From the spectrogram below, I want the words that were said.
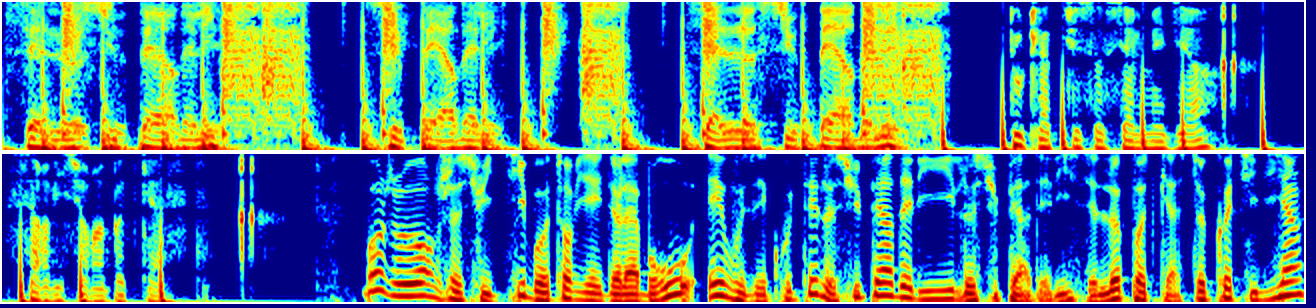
C'est le super délit. Super délit. C'est le super délit. Toute l'actu social média servie sur un podcast. Bonjour, je suis Thibaut Tourvieille de la Broue et vous écoutez le Super Daily. Le Super Daily, c'est le podcast quotidien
